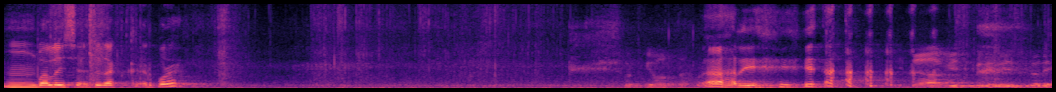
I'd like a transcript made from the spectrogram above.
হুম ভালো হয়েছে যাক এরপরে? শুটকি আরে মিস করে মিস করে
